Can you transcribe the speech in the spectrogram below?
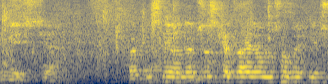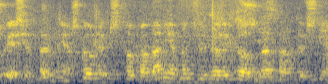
w mieście, faktycznie one przeszkadzają i człowiek nie czuje się pewnie, aczkolwiek czy to badanie będzie wiarygodne, faktycznie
